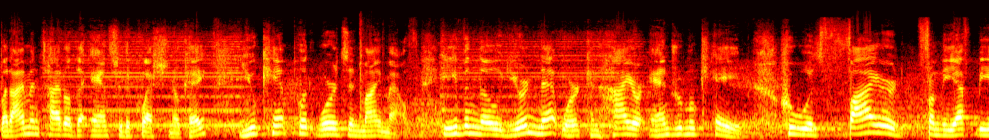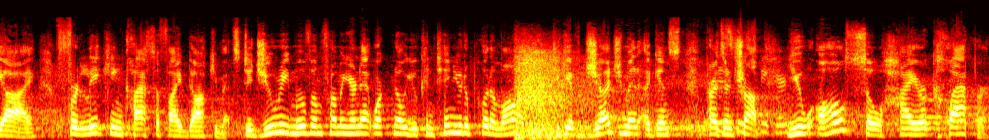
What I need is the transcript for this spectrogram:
but I'm entitled to answer the question, okay? You can't put words in my mouth. Even though your network can hire Andrew McCabe, who was fired from the FBI for leaking classified documents. Did you remove him from your network? No, you continue to put him on to give judgment against President Mr. Trump. Speaker. You also hire Clapper.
